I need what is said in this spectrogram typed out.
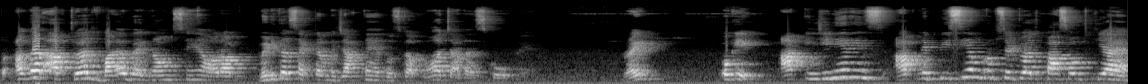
तो अगर आप ट्वेल्थ बायो बैकग्राउंड से हैं और आप मेडिकल सेक्टर में जाते हैं तो उसका बहुत ज़्यादा स्कोप है। Right right? ओके okay, आप इंजीनियरिंग आपने पीसीएम ग्रुप से ट्वेल्थ पास आउट किया है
